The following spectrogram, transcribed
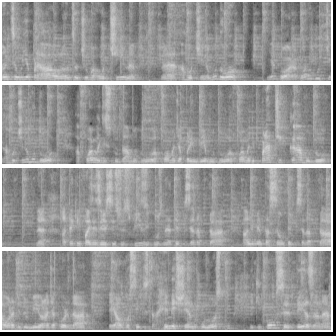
Antes eu ia para aula, antes eu tinha uma rotina, né? A rotina mudou. E agora? Agora a rotina mudou. A forma de estudar mudou, a forma de aprender mudou, a forma de praticar mudou. Né? Até quem faz exercícios físicos né, teve que se adaptar, a alimentação teve que se adaptar, a hora de dormir, a hora de acordar é algo assim que está remexendo conosco e que com certeza, né,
